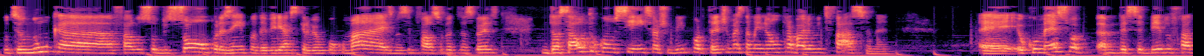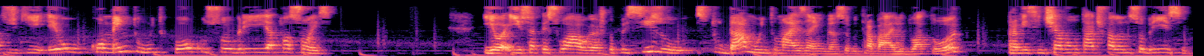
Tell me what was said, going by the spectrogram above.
Putz, eu nunca falo sobre som, por exemplo, eu deveria escrever um pouco mais, mas sempre falo sobre outras coisas. Então, essa autoconsciência eu acho bem importante, mas também não é um trabalho muito fácil, né? É, eu começo a, a me perceber do fato de que eu comento muito pouco sobre atuações. E eu, isso é pessoal, eu acho que eu preciso estudar muito mais ainda sobre o trabalho do ator para me sentir à vontade falando sobre isso.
